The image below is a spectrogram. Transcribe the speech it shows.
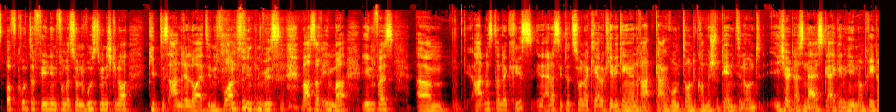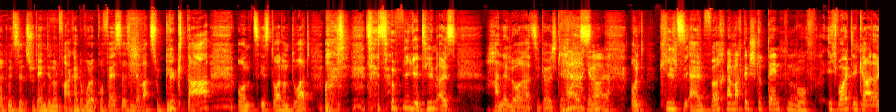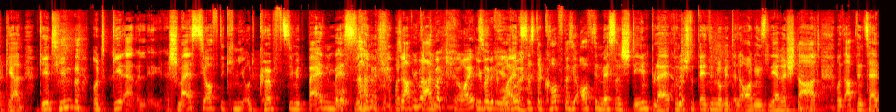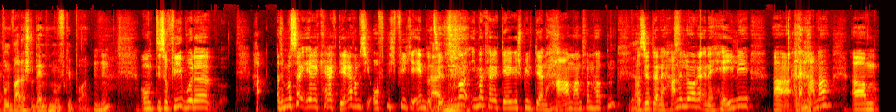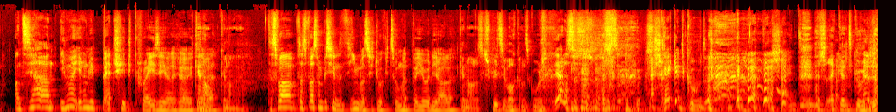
Aufgrund der fehlenden Informationen wussten wir nicht genau, gibt es andere Leute, die den vor uns finden müssen, was auch immer. Jedenfalls ähm, hat uns dann der Chris in einer Situation erklärt, okay, wir gehen einen Rad- Gang runter und da kommt eine Studentin. Und ich halt als Nice Guy gehe hin und rede halt mit der Studentin und frage halt, wo der Professor ist. Und der war zum Glück da und ist dort und dort. Und Sophie geht hin als Hannelore hat sie, glaube ich, geheißen. genau, ja. Und killt sie einfach Er macht den Studenten-Move. ich wollte ihn gerade erklären. Geht hin und geht, äh, schmeißt sie auf die Knie und köpft sie mit beiden Messern und So ab über- dann überkreuzt über Ellbogen. überkreuzt, dass der Kopf quasi auf den Messern stehen bleibt und die Studentin nur mit den Augen ins Leere starrt und ab dem Zeitpunkt war der Studentenmove geboren. Und die Sophie wurde, Also ich muss sagen, ihre Charaktere haben sich oft nicht viel geändert. Nein. Sie hat immer, immer Charaktere gespielt, die ein H am Anfang hatten. Ja. Also sie hatte eine Hannelore, eine Haley, äh, eine Hannah. ähm, und sie haben immer irgendwie batshit crazy ihre Charaktere. Genau, genau, ja. Das war, das war so ein bisschen ein Theme, was sich durchgezogen hat bei ihr über die Jahre. Genau, das spielt sie aber auch ganz gut. Ja, das ist, das ist erschreckend gut. Scheint. Erschreckend gut. ja.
